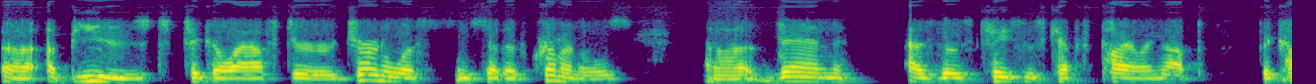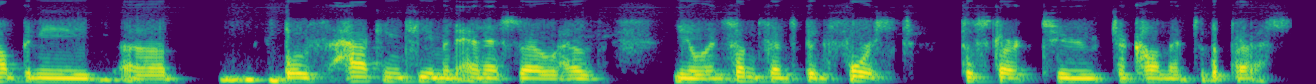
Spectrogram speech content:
uh, abused to go after journalists instead of criminals, uh, then as those cases kept piling up, the company, uh, both Hacking Team and NSO have, you know, in some sense been forced to start to, to comment to the press.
